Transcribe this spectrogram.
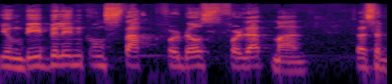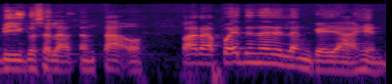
yung bibilin kong stock for those for that month, sasabihin ko sa lahat ng tao para pwede na nilang gayahin.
